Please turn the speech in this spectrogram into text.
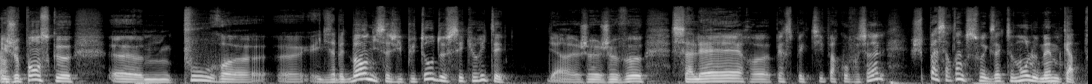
Et je pense que euh, pour euh, Elisabeth Borne, il s'agit plutôt de sécurité je, je veux salaire, euh, perspective, parcours professionnel. Je suis pas certain que ce soit exactement le même cap.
